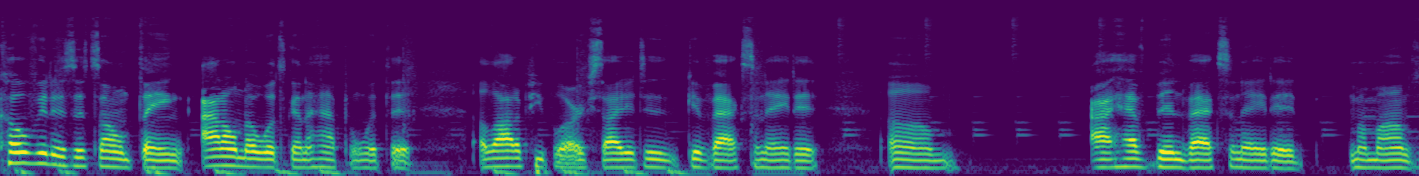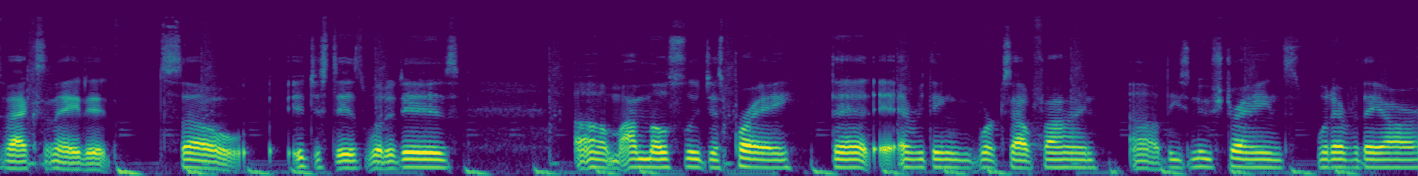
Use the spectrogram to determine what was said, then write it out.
COVID is its own thing. I don't know what's going to happen with it. A lot of people are excited to get vaccinated. Um, I have been vaccinated. My mom's vaccinated. So it just is what it is. Um, I mostly just pray that everything works out fine. Uh, these new strains, whatever they are,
